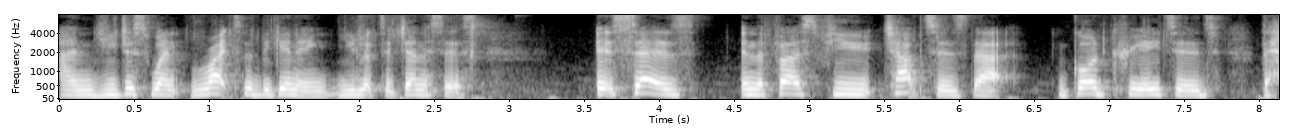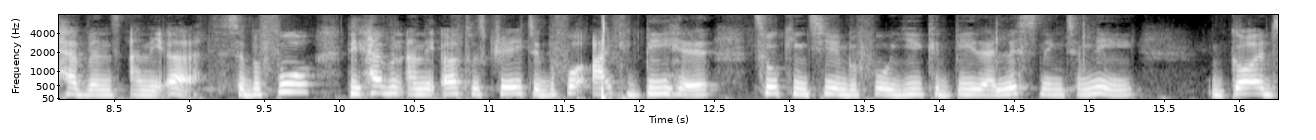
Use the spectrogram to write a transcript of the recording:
and you just went right to the beginning, you looked at Genesis, it says in the first few chapters that God created the heavens and the earth. So before the heaven and the earth was created, before I could be here talking to you and before you could be there listening to me, God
